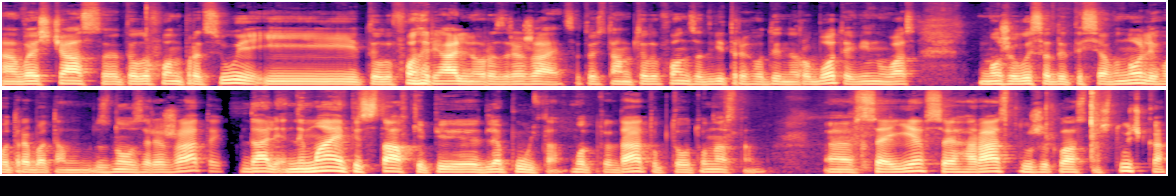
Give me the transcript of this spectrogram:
е, весь час е, телефон працює і телефон реально розряджається. Тобто там телефон за 2-3 години роботи він у вас може висадитися в ноль, його треба там знову заряджати. Далі немає підставки для пульта. От, да, тобто, от у нас там все є, все гаразд, дуже класна штучка.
